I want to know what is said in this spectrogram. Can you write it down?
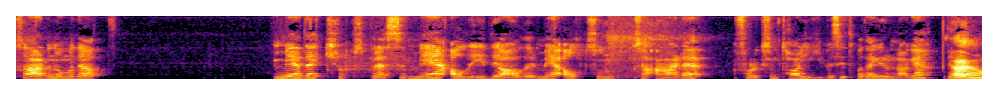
så er det noe med det at Med det kroppspresset, med alle idealer, med alt sånn, så er det folk som tar livet sitt på det grunnlaget. Ja, ja.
